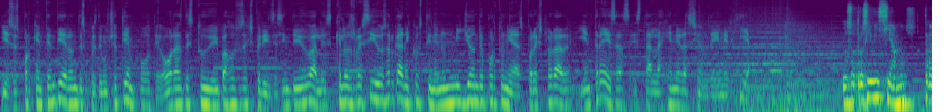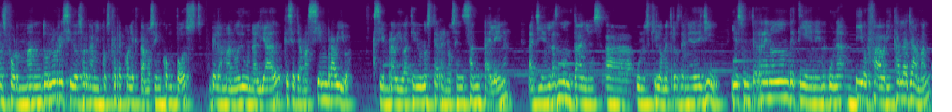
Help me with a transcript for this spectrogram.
Y eso es porque entendieron después de mucho tiempo, de horas de estudio y bajo sus experiencias individuales, que los residuos orgánicos tienen un millón de oportunidades por explorar y entre esas está la generación de energía. Nosotros iniciamos transformando los residuos orgánicos que recolectamos en compost de la mano de un aliado que se llama Siembra Viva. Siembra Viva tiene unos terrenos en Santa Elena, allí en las montañas a unos kilómetros de Medellín. Y es un terreno donde tienen una biofábrica, la llaman.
